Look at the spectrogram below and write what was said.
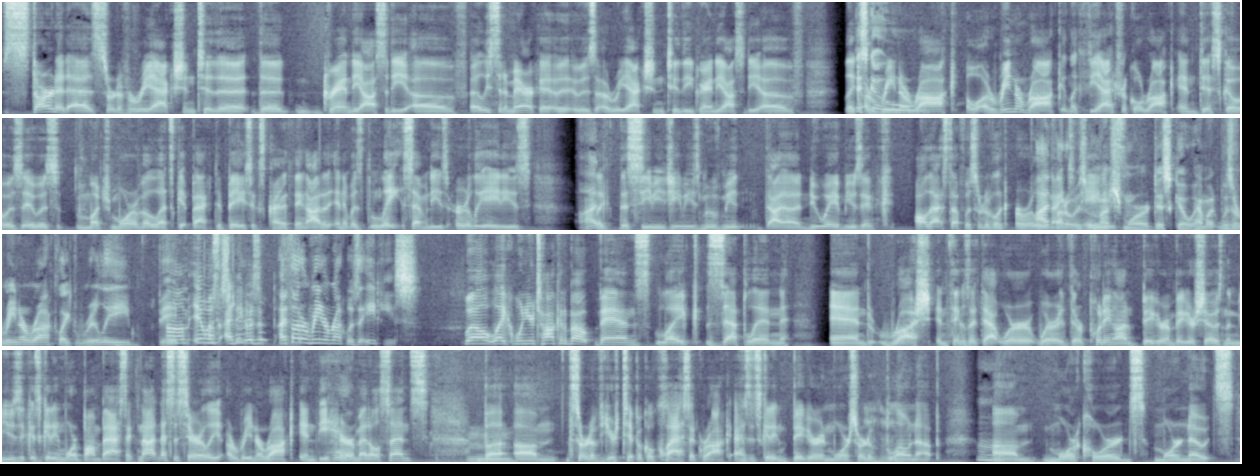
started as sort of a reaction to the the grandiosity of at least in America, it, it was a reaction to the grandiosity of like Disco. arena rock, oh, arena rock and like theatrical rock and disco. It was it was much more of a let's get back to basics kind of thing out of, and it was late seventies, early eighties. I- Like the CBGB's movement, uh, new wave music, all that stuff was sort of like early. I thought it was much more disco. How much was Arena Rock like really big? Um, it was- I think it was a- I thought Arena Rock was eighties. Well, like when you're talking about bands like Zeppelin and Rush and things like that, where where they're putting on bigger and bigger shows and the music is getting more bombastic. Not necessarily arena rock in the hair metal sense, but um, sort of your typical classic rock as it's getting bigger and more sort of blown up, um, more chords, more notes.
